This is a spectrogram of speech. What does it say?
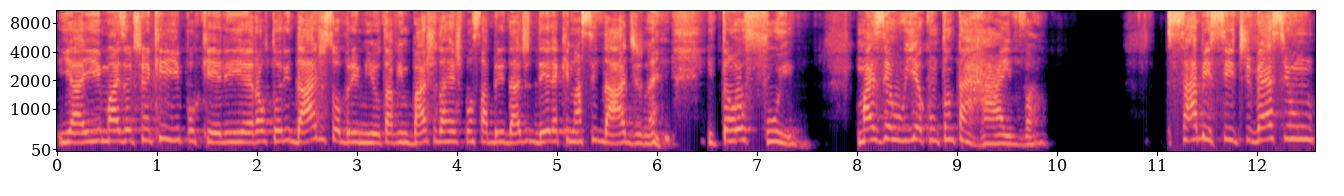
E aí, mas eu tinha que ir, porque ele era autoridade sobre mim. Eu estava embaixo da responsabilidade dele aqui na cidade, né? Então eu fui. Mas eu ia com tanta raiva. Sabe, se tivesse um,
